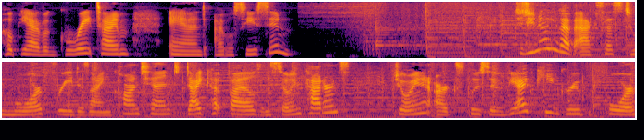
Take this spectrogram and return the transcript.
Hope you have a great time, and I will see you soon. Did you know you have access to more free design content, die cut files, and sewing patterns? Join our exclusive VIP group for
